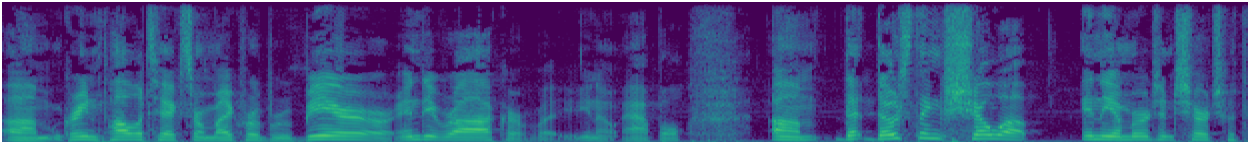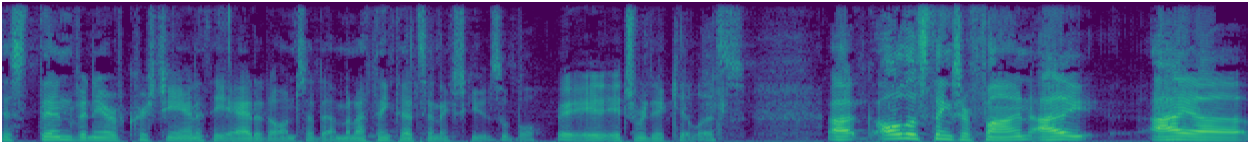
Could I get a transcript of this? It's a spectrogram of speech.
um, green politics or microbrew beer or indie rock or you know Apple, um, that those things show up in the emergent church with this thin veneer of Christianity added onto them, and I think that's inexcusable. It, it- it's ridiculous. Uh, all those things are fine. I I uh,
